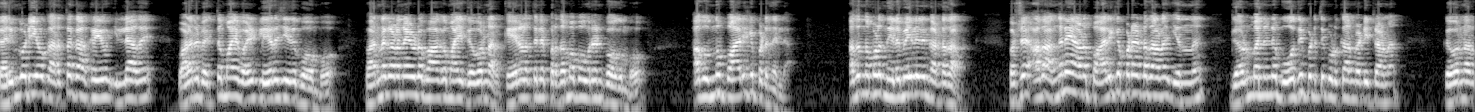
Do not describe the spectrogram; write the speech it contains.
കരിങ്കൊടിയോ കറുത്ത കാക്കയോ ഇല്ലാതെ വളരെ വ്യക്തമായ വഴി ക്ലിയർ ചെയ്ത് പോകുമ്പോൾ ഭരണഘടനയുടെ ഭാഗമായി ഗവർണർ കേരളത്തിലെ പ്രഥമ പൗരൻ പോകുമ്പോൾ അതൊന്നും പാലിക്കപ്പെടുന്നില്ല. അത് നമ്മൾ നിലമേലിലും കണ്ടതാണ്. പക്ഷേ അത് അങ്ങനെയാണ് പാലിക്കപ്പെടേണ്ടതാണ് എന്ന് ഗവൺമെന്റിന് ബോധ്യപ്പെടുത്തി കൊടുക്കാൻ വേണ്ടിയിട്ടാണ് ഗവർണർ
